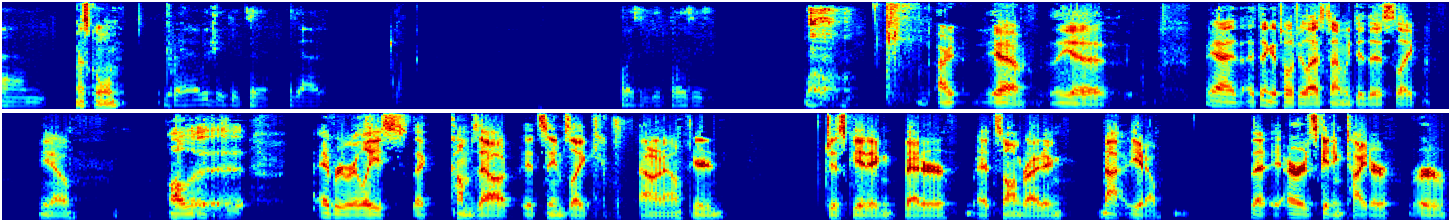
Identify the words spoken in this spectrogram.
Um, That's cool. but it would be good to, to get out some good. I yeah the uh, yeah I think I told you last time we did this like you know all the every release that comes out it seems like I don't know you're just getting better at songwriting not you know that or it's getting tighter or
